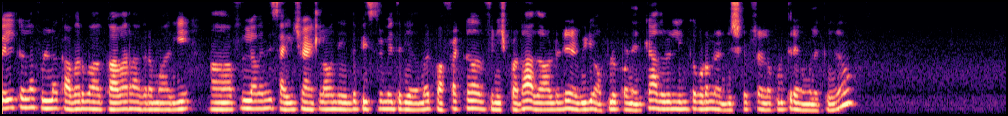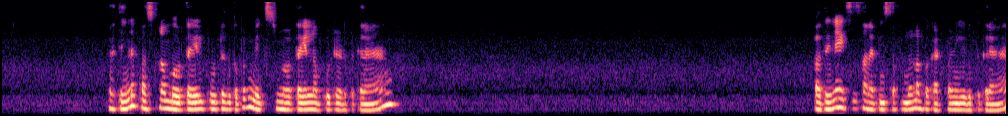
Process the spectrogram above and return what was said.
பெல்ட் எல்லாம் ஃபுல்லாக கவர் வா கவர் ஆகுற மாதிரி ஃபுல்லாக வந்து சைட் ஜாயிண்ட்லாம் வந்து எந்த பீஸ்லையுமே தெரியாத மாதிரி பர்ஃபெக்டாக ஃபினிஷ் பண்ணுறேன் அது ஆல்ரெடி நான் வீடியோ அப்லோட் பண்ணியிருக்கேன். அதோட லிங்க்கை கூட நான் டிஸ்கிரிப்ஷனில் கொடுக்குறேன் உங்களுக்கு. பார்த்தீங்கன்னா ஃபஸ்ட் நம்ம ஒரு தையல் போட்டதுக்கப்புறம் நெக்ஸ்ட் இன்னொரு தையல் நான் போட்டு எடுத்துக்கிறேன். பார்த்தீங்கன்னா எக்ஸஸ் ஆன பீஸை ஃபுல்லாக நம்ம கட் பண்ணி எடுத்துக்கிறேன்.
